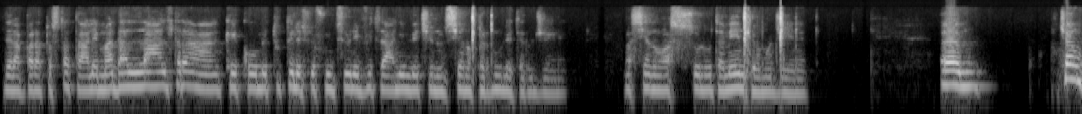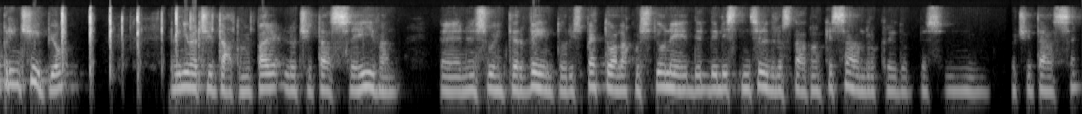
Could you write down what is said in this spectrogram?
dell'apparato statale, ma dall'altra anche come tutte le sue funzioni vitali invece non siano per nulla eterogenee, ma siano assolutamente omogenee. Um, C'è un principio, veniva citato, mi pare lo citasse Ivan eh, nel suo intervento, rispetto alla questione de dell'estinzione dello Stato, anche Sandro credo lo citasse,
